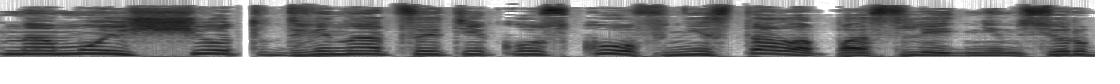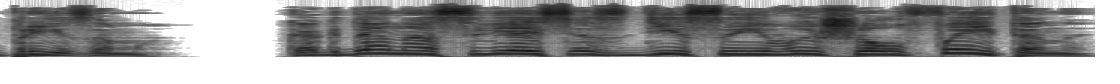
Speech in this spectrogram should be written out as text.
на мой счет 12 кусков не стало последним сюрпризом. Когда на связь с Дисой вышел Фейтон,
